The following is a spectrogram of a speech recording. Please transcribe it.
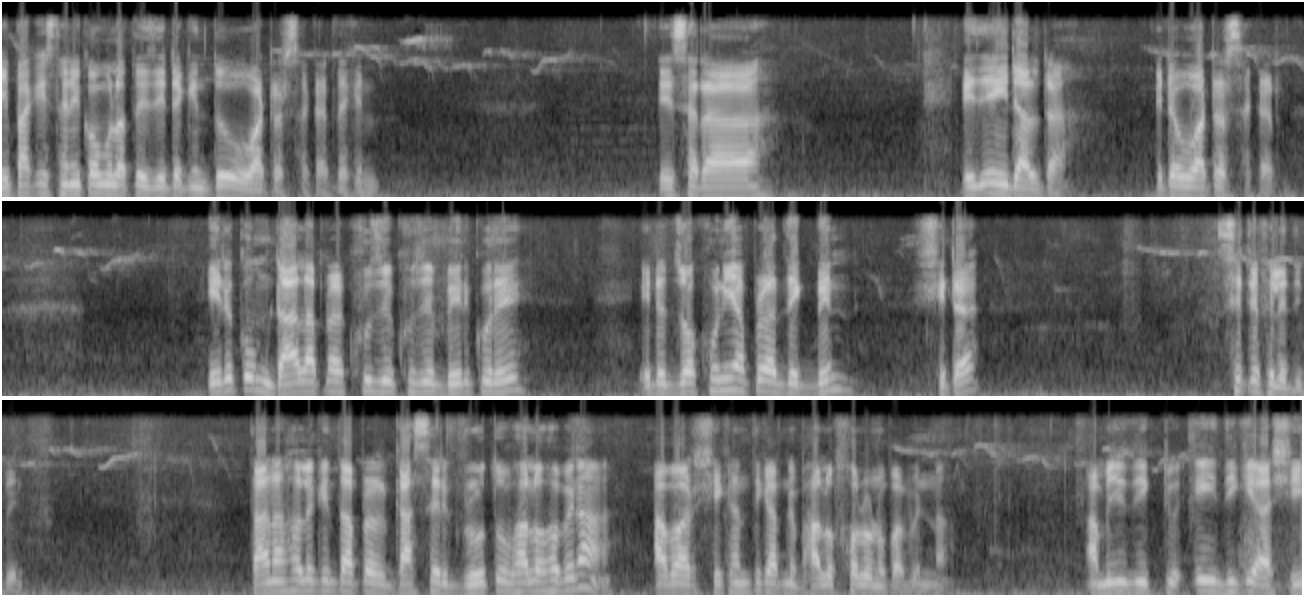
এই পাকিস্তানি কমলাতে যেটা কিন্তু ওয়াটার সাকার দেখেন। এছাড়া এই যে এই ডালটা, এটা ওয়াটার সাকার এরকম ডাল আপনার খুঁজে খুঁজে বের করে এটা যখনই আপনারা দেখবেন, সেটা সেটে ফেলে দিবেন। তা না হলে কিন্তু আপনার গাছের গ্রোথও ভালো হবে না, আবার সেখান থেকে আপনি ভালো ফলনও পাবেন না। আমি যদি একটু এই দিকে আসি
